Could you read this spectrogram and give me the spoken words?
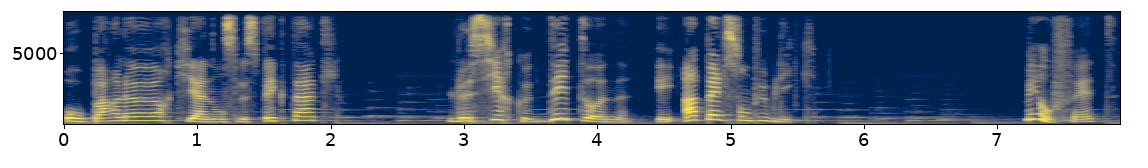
haut-parleurs qui annoncent le spectacle. Le cirque détonne et appelle son public. Mais au fait,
